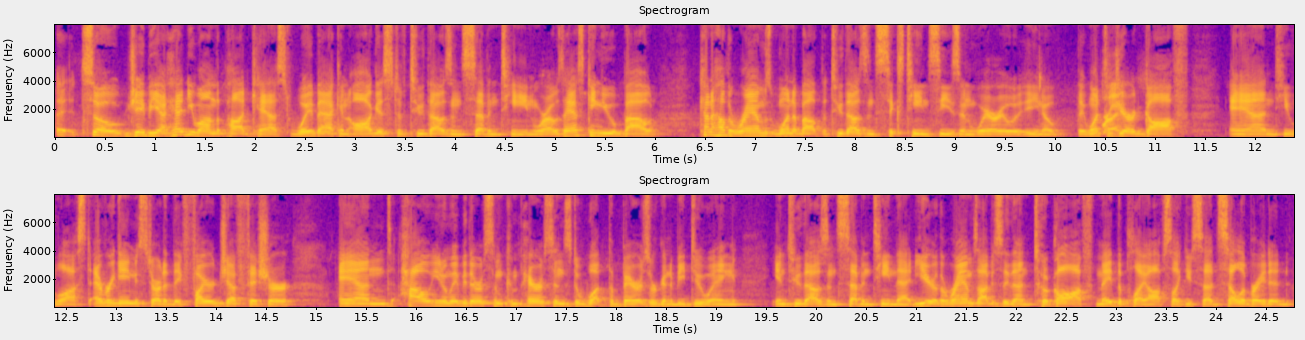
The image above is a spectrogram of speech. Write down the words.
Uh, so, JB, I had you on the podcast way back in August of 2017, where I was asking you about kind of how the Rams went about the 2016 season, where it, you know they went to right. Jared Goff and he lost every game he started. They fired Jeff Fisher, and how you know maybe there are some comparisons to what the Bears are going to be doing in 2017 that year. The Rams obviously then took off, made the playoffs, like you said, celebrated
